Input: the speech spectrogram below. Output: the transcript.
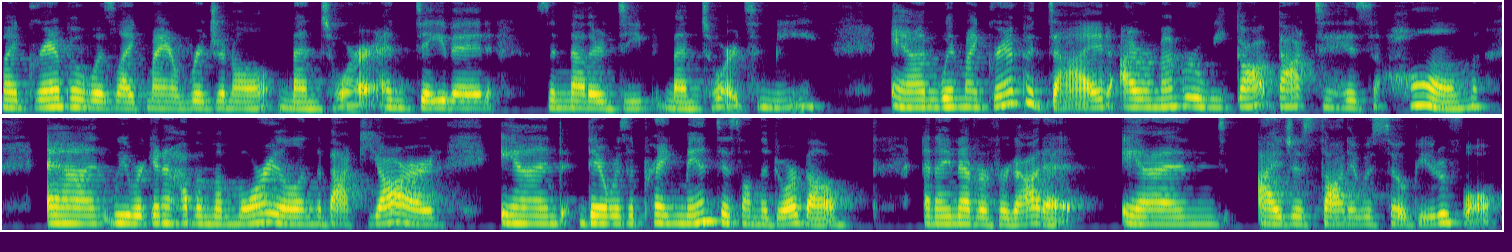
My grandpa was like my original mentor, and David was another deep mentor to me. And when my grandpa died, I remember we got back to his home and we were going to have a memorial in the backyard. And there was a praying mantis on the doorbell. And I never forgot it. And I just thought it was so beautiful.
